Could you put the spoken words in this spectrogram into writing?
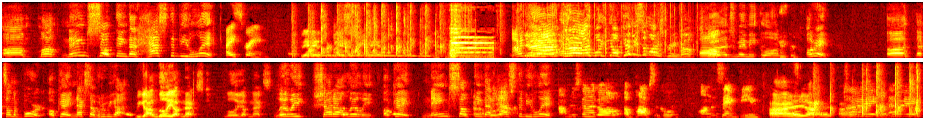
Um, mom, name something that has to be licked. Ice cream. Good answer. Good answer. Good answer. Good answer. I need. Yeah. I, yo, I want. Yo, give me some ice cream. bro. Uh, Go. that just made me a little hungry. Okay. Uh, that's on the board. Okay, next up, who do we got? We got Lily up next. Lily up next. Lily. Shout out Lily. Okay, name something that has to be licked. I'm just gonna go a popsicle on the same theme. All right. All right. All All right. right, all right.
